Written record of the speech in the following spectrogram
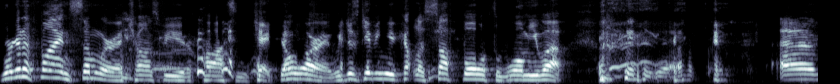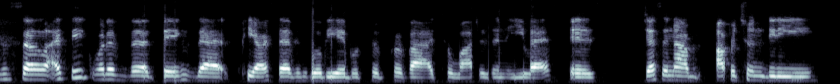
We're going to find somewhere a chance for you to pass and kick. Don't worry. We're just giving you a couple of softballs to warm you up. yeah. Um, so I think one of the things that PR7s will be able to provide to watchers in the US is just an opportunity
